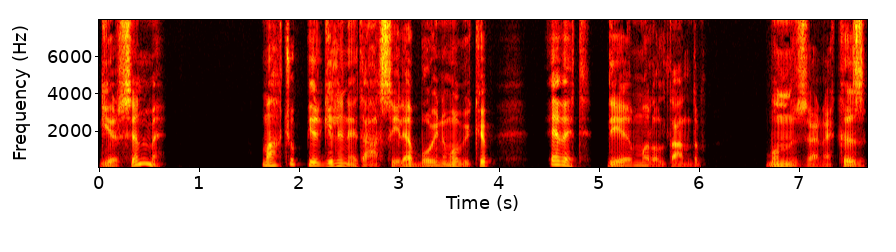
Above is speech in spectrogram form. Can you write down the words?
Girsin mi? Mahcup bir gelin edasıyla boynumu büküp, evet diye mırıldandım. Bunun üzerine kız,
